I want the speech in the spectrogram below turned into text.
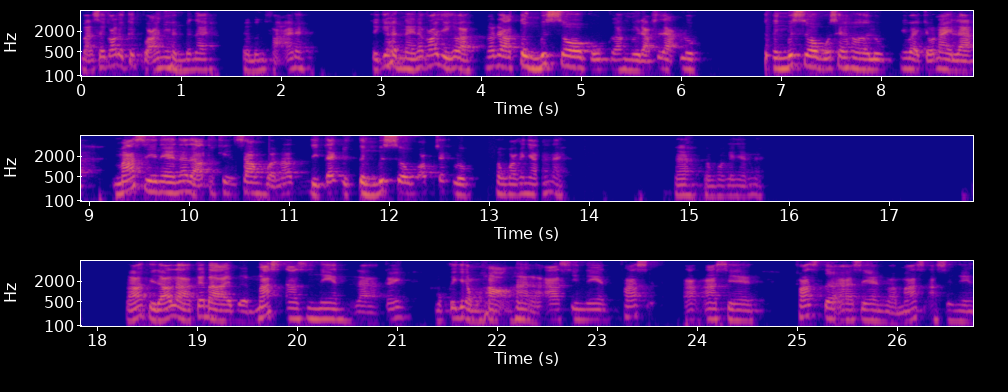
bạn sẽ có được kết quả như hình bên đây hình bên phải đây. Thì cái hình này nó có gì các bạn? Nó ra từng pixel của người đạp xe đạp luôn. Từng pixel của xe hơi luôn. Như vậy chỗ này là machine nó đã thực hiện xong và nó detect được từng pixel của object luôn thông qua cái nhánh này. À, thông qua cái nhánh này đó thì đó là cái bài về mass arsinen là cái một cái dòng họ ha là arsinen fast arsinen faster arsinen và mass arsinen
